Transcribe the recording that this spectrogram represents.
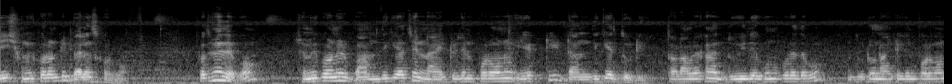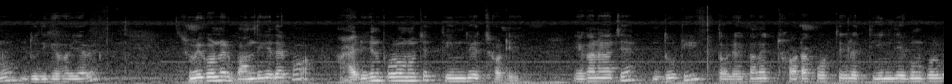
এই সমীকরণটি ব্যালেন্স করব। প্রথমে দেখো সমীকরণের বাম দিকে আছে নাইট্রোজেন পরমাণু একটি, ডান দিকে দুটি। তাহলে আমরা এখানে দুই দিয়ে গুণ করে দেবো। দুটো নাইট্রোজেন পরমাণু দুদিকে হয়ে যাবে। সমীকরণের বাম দিকে দেখো, হাইড্রোজেন পরমাণু হচ্ছে তিন দুয়ে ছটি। এখানে আছে দুটি, তাহলে এখানে ছটা করতে গেলে তিন দিয়ে গুণ করব।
